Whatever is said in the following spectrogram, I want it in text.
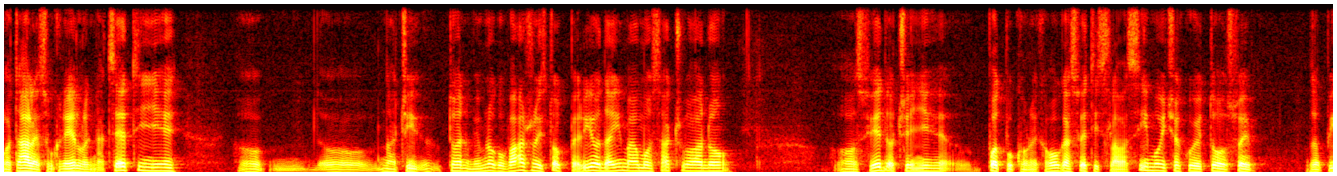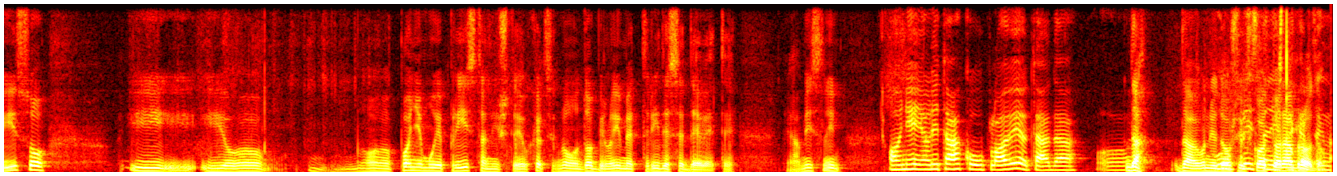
Otale su krenuli na Cetinje. Znači, to nam je mnogo važno. Iz tog perioda imamo sačuvano svjedočenje potpukovnika ovoga Svetislava Simovića koji je to sve zapisao i, i o, o, po njemu je pristanište u Herceg Novom dobilo ime 39. Ja mislim, On je, je li tako, uplovio tada? O, da, da, on je došao iz Kotora brodom.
